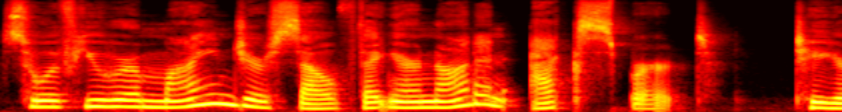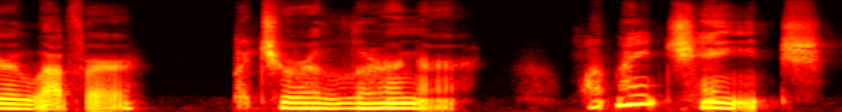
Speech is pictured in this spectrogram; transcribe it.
So if you remind yourself that you're not an expert to your lover, but you're a learner, what might change?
